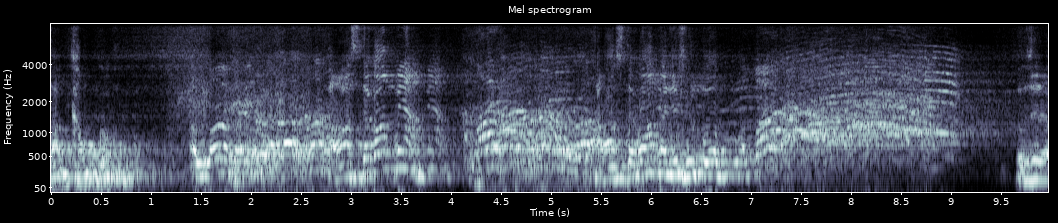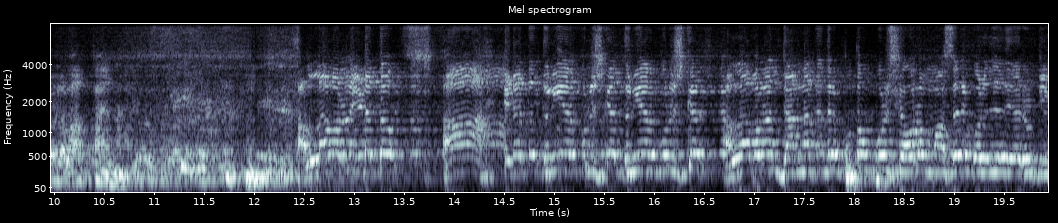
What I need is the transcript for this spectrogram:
ভাত খামো কখন? আওয়াজ তো কম মিয়া। আওয়াজ তো কম নাকি শুনব। হুজুর বলে ভাত পায় না। আল্লাহ বলেন এটা তো আহ এটা তো দুনিয়ার পুরস্কার, দুনিয়ার পুরস্কার। আল্লাহ বলেন, জান্নাতীদের প্রথম পুরস্কার হলো মাছের কলেজে দেওয়া রুটি।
